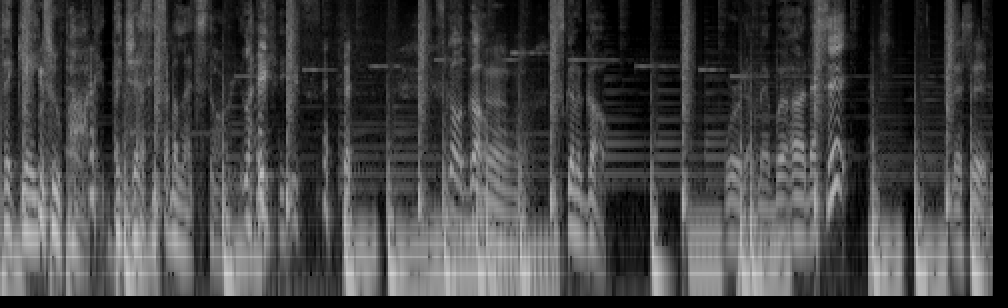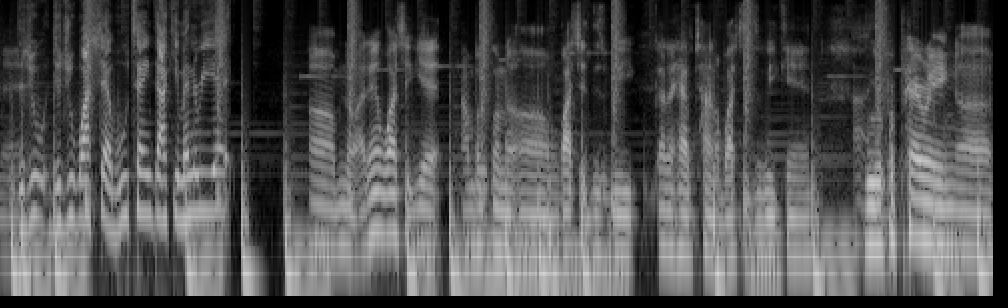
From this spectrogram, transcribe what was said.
The gay Tupac. the Jesse Smollett story. Like it's, it's gonna go. Oh, It's gonna go. Word up, man. But uh, that's it. that's it, man. Did you did you watch that Wu Tang documentary yet? Um, no, I didn't watch it yet. I'm just gonna um watch it this week. I didn't have time to watch it this weekend. We were preparing uh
